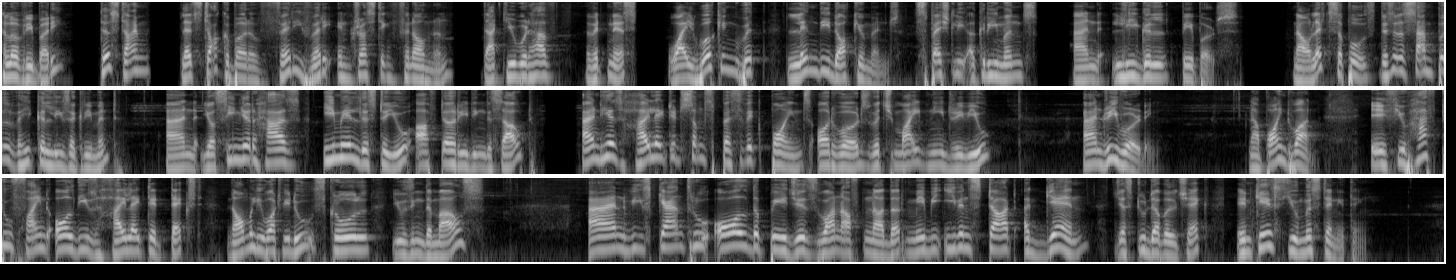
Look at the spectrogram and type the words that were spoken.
Hello everybody. This time, let's talk about a very, very interesting phenomenon that you would have witnessed while working with lengthy documents, especially agreements and legal papers. Now, let's suppose this is a sample vehicle lease agreement and your senior has emailed this to you after reading this out and he has highlighted some specific points or words which might need review and rewording. Now, point one if you have to find all these highlighted text, normally what we do, scroll using the mouse and we scan through all the pages one after another, maybe even start again just to double check in case you missed anything.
